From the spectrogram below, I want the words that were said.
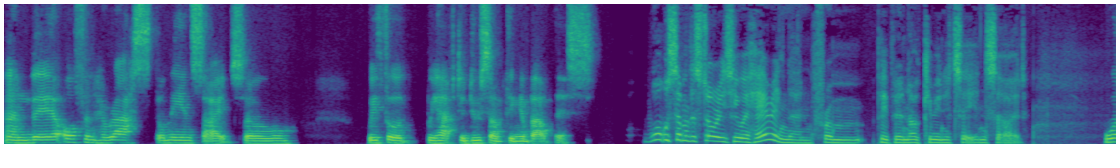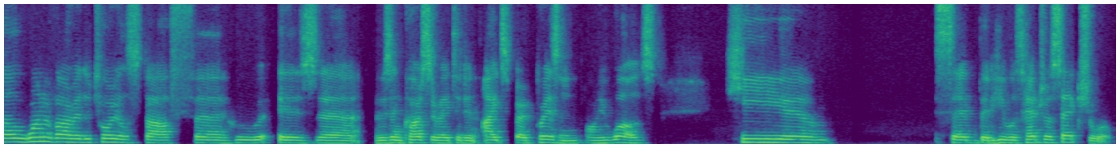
And they're often harassed on the inside. So we thought we have to do something about this what were some of the stories you were hearing then from people in our community inside? Well, one of our editorial staff, uh, who is uh, who's incarcerated in Eidsberg prison, or he was, he um, said that he was heterosexual,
